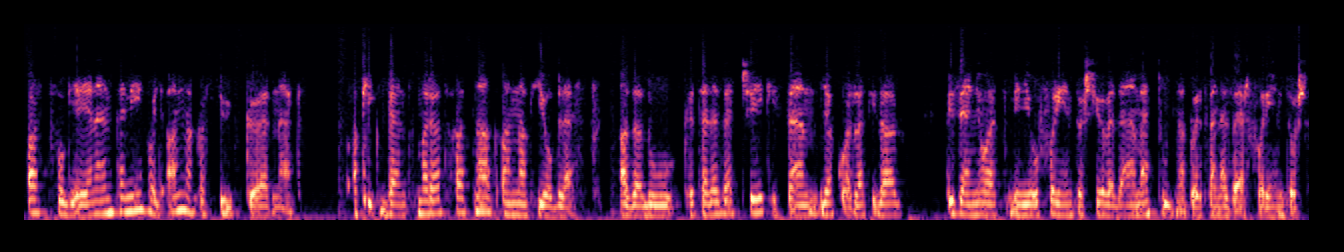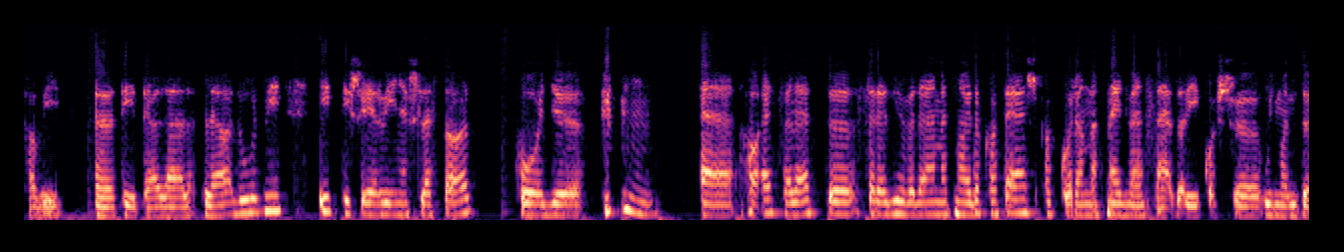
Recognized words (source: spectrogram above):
azt fogja jelenteni, hogy annak a szűk körnek, akik bent maradhatnak, annak jobb lesz az adó kötelezettség, hiszen gyakorlatilag 18 millió forintos jövedelmet tudnak 50 ezer forintos havi tétellel leadózni. Itt is érvényes lesz az, hogy e, ha e felett szerez jövedelmet majd a katás, akkor annak 40%-os úgymond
